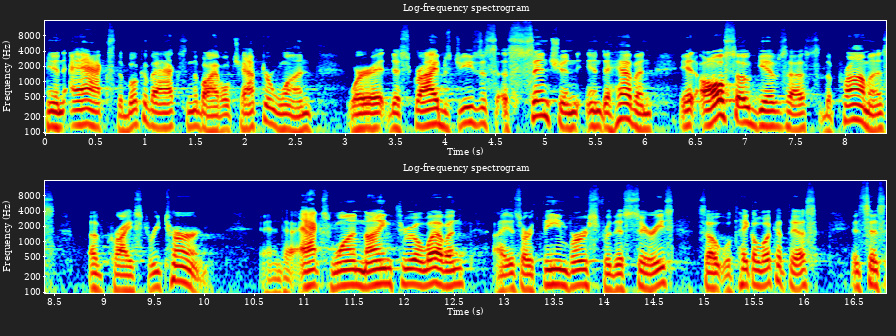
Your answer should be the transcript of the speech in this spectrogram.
In Acts, the book of Acts in the Bible, chapter 1, where it describes Jesus' ascension into heaven, it also gives us the promise of Christ's return. And uh, Acts 1 9 through 11 uh, is our theme verse for this series. So we'll take a look at this. It says,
